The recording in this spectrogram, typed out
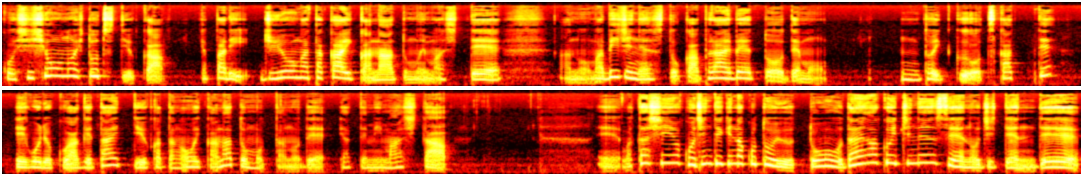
こう指標の一つっていうかやっぱり需要が高いかなと思いましてあの、まあ、ビジネスとかプライベートでも、うん、 TOEIC を使っ英語力を上げたいっていう方が多いかなと思ったのでやってみました。えー、私は個人的なことを言うと大学1年生の時点で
